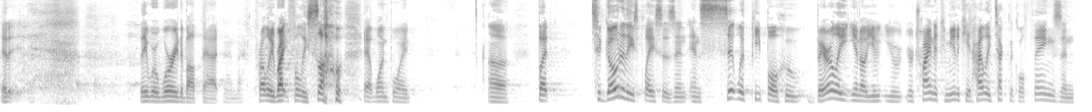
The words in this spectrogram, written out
it, they were worried about that, and probably rightfully so at one point. Uh, but to go to these places and, and sit with people who barely, you know, you, you're, you're trying to communicate highly technical things, and,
